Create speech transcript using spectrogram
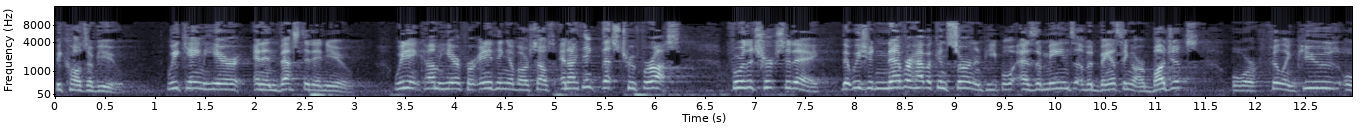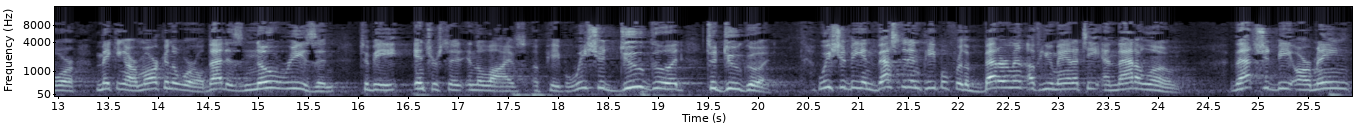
because of you. We came here and invested in you. We didn't come here for anything of ourselves. And I think that's true for us, for the church today, that we should never have a concern in people as a means of advancing our budgets or filling pews or making our mark in the world. That is no reason to be interested in the lives of people. We should do good to do good. We should be invested in people for the betterment of humanity and that alone. That should be our main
